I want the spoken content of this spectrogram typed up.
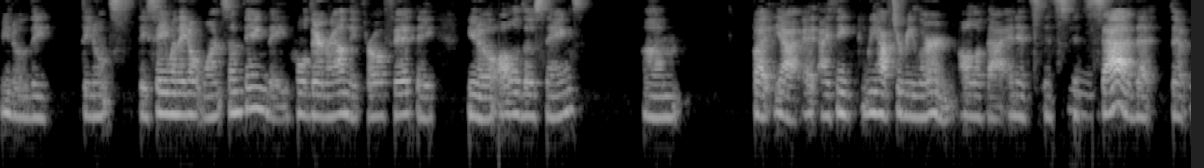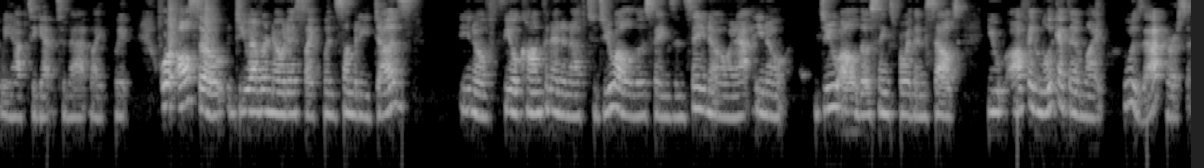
you know, they they don't they say when they don't want something, they hold their ground, they throw a fit, they you know, all of those things. Um but yeah, I, I think we have to relearn all of that and it's it's mm. it's sad that that we have to get to that like we, or also do you ever notice like when somebody does you know feel confident enough to do all of those things and say no and you know do all of those things for themselves you often look at them like who is that person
